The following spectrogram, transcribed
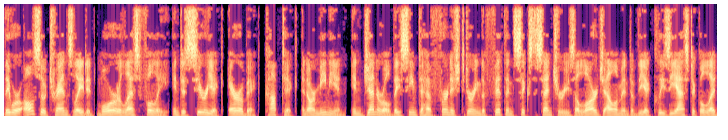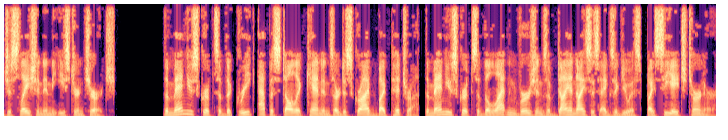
They were also translated more or less fully into Syriac, Arabic, Coptic, and Armenian. In general, they seem to have furnished during the 5th and 6th centuries a large element of the ecclesiastical legislation in the Eastern Church. The manuscripts of the Greek apostolic canons are described by Pitra, the manuscripts of the Latin versions of Dionysius Exiguus, by C. H. Turner.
